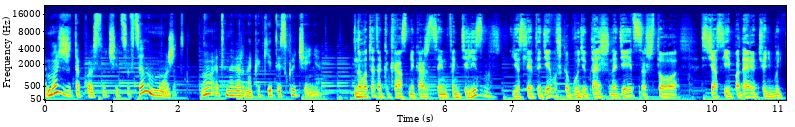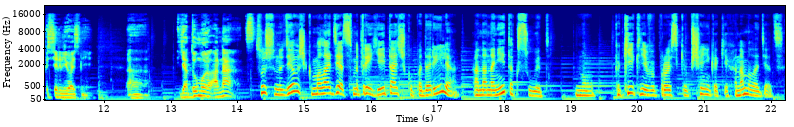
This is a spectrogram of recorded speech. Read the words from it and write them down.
Может же такое случиться? В целом может. Но это, наверное, какие-то исключения. Но вот это как раз, мне кажется, инфантилизм, если эта девушка будет дальше надеяться, что сейчас ей подарят что-нибудь посерьезней. А, я думаю, она... Слушай, ну девушка молодец. Смотри, ей тачку подарили, она на ней таксует. Ну, какие к ней вопросики? Вообще никаких. Она молодец.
